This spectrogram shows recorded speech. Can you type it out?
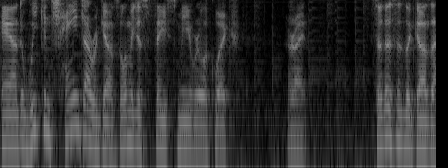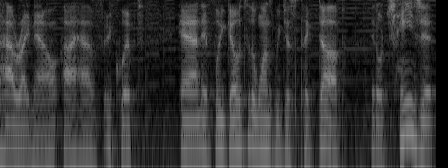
And we can change our guns. So let me just face me real quick. All right. So this is the guns I have right now. I have equipped. And if we go to the ones we just picked up, it'll change it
